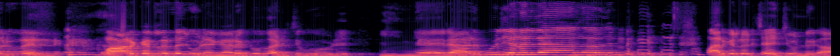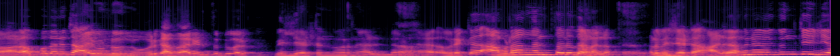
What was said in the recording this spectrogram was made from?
ഒരു പേരിൽ മാർക്കറ്റിലുള്ള യൂണിയൻകാരൊക്കെ അടിച്ചു കൂടി ഇങ്ങേരാൾ പുലിയാണല്ല എന്ന് പറഞ്ഞിട്ട് മാർക്കറ്റിൽ ഒരു ചേച്ചി ഉണ്ട് അപ്പൊ തന്നെ ചായ കൊണ്ടുവന്നു ഒരു കസാരി എടുത്തിട്ട് വരും. വലിയേട്ടൻ എന്ന് പറഞ്ഞ ആളുണ്ട് അവരൊക്കെ അവിടെ അങ്ങനത്തെ ഒരു ഇതാണല്ലോ. ആൾ വലിയേട്ടൻ ആൾ അങ്ങനെ ഇതൊന്നും ചെയ്യില്ല.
